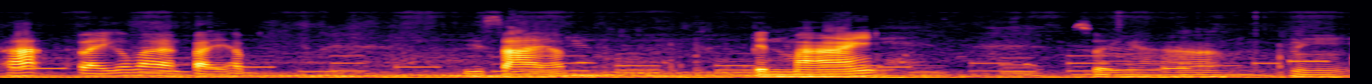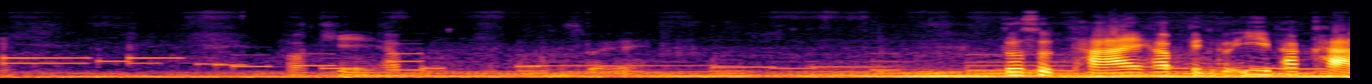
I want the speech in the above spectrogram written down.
พระอะไรก็ว่ากันไปครับ ดีไซน์ครับ เป็นไม้ สวยงามนี่ โอเคครับ ตัวสุดท้ายครับเป็นเก้าอี้พักขา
